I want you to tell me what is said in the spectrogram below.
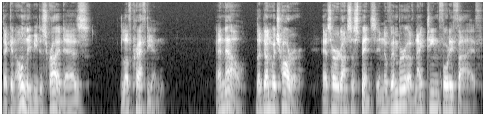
that can only be described as Lovecraftian. And now, The Dunwich Horror, as heard on Suspense in November of 1945.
